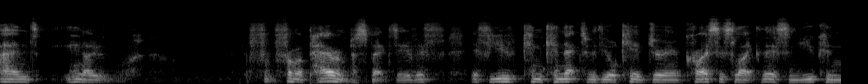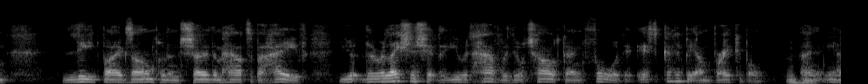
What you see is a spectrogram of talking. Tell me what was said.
and you know, f- from a parent perspective, if if you can connect with your kid during a crisis like this, and you can lead by example and show them how to behave, you, the relationship that you would have with your child going forward, it- it's going to be unbreakable. And you know,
